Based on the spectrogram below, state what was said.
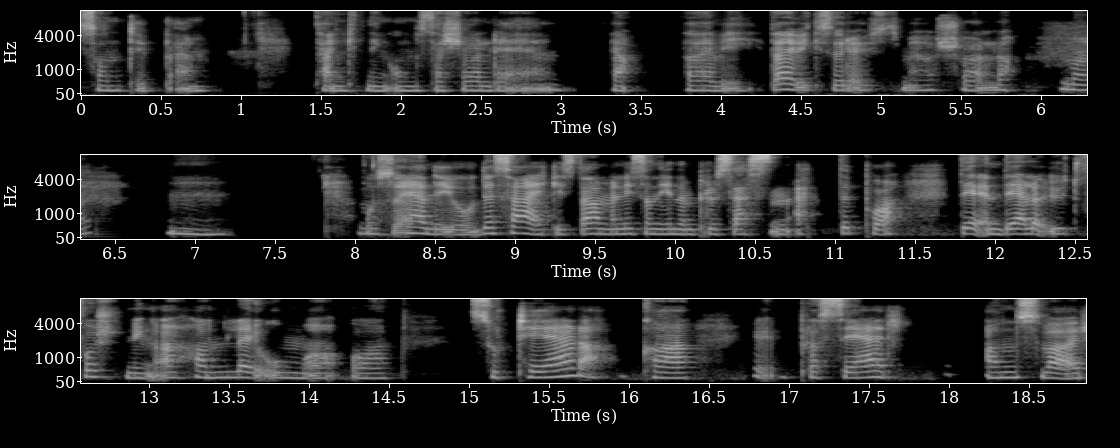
sånn type tenkning om seg sjøl, det Ja, da er vi, da er vi ikke så rause med oss sjøl, da. Nei. Mm. Og så er det jo, det sa jeg ikke i stad, men liksom i den prosessen etterpå, det er en del av utforskninga handler jo om å, å sortere, da. Hva eh, Plassere ansvar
